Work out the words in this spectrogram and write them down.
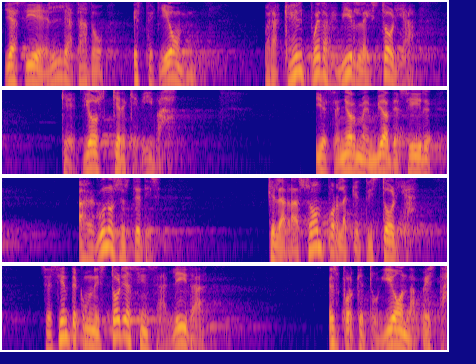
Y así Él le ha dado este guion para que Él pueda vivir la historia que Dios quiere que viva. Y el Señor me envió a decir a algunos de ustedes que la razón por la que tu historia se siente como una historia sin salida es porque tu guion apesta.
